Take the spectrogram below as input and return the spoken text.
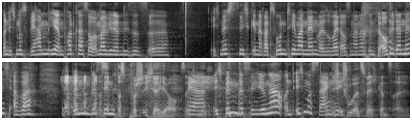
Und ich muss, wir haben hier im Podcast auch immer wieder dieses, äh, ich möchte es nicht Generationenthema nennen, weil so weit auseinander sind wir auch wieder nicht, aber ich bin ein bisschen, Das push ich ja hier ja, hauptsächlich. ich bin ein bisschen jünger und ich muss sagen, ich ich, tue, als wäre ich ganz alt.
